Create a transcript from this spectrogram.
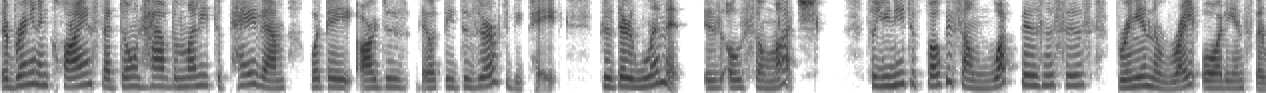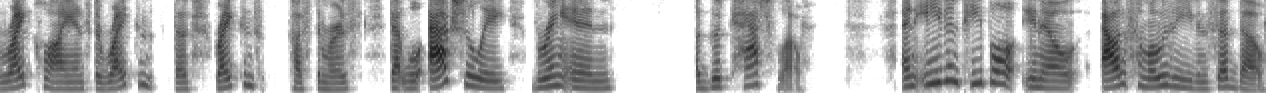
They're bringing in clients that don't have the money to pay them what they are des- what they deserve to be paid because their limit is oh so much. So you need to focus on what businesses bring in the right audience, the right clients, the right con- the right con- customers that will actually bring in a good cash flow. And even people, you know, Alex Hormozi even said though,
